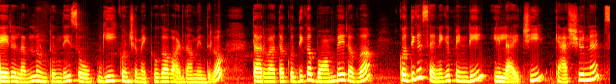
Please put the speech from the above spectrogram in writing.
వేరే లెవెల్ ఉంటుంది. సో గీ కొంచెం ఎక్కువగా వాడదాం ఇందులో. తర్వాత కొద్దిగా బాంబే రవ్వ కొద్దిగా శనగపిండి ఇలాచీ క్యాష్యూనట్స్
